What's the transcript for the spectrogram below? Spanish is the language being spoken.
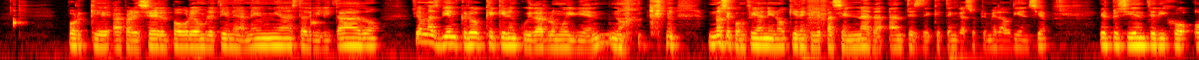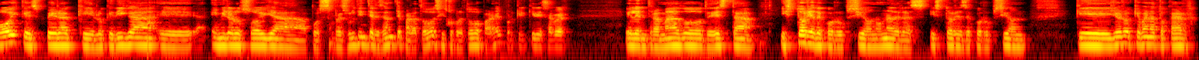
porque al parecer el pobre hombre tiene anemia, está debilitado, yo más bien creo que quieren cuidarlo muy bien, no, no se confían y no quieren que le pase nada antes de que tenga su primera audiencia. El presidente dijo hoy que espera que lo que diga eh, Emilio Lozoya pues resulte interesante para todos y sobre todo para él, porque él quiere saber el entramado de esta historia de corrupción, una de las historias de corrupción que yo creo que van a tocar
